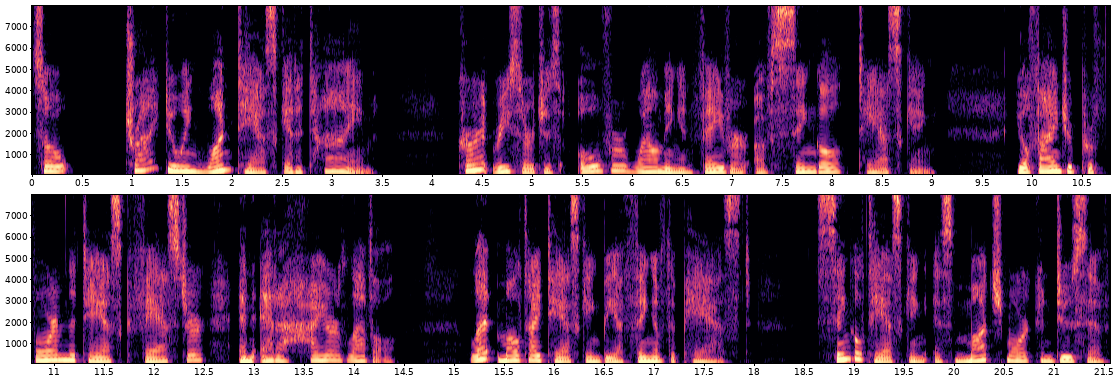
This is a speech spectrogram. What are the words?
So Try doing one task at a time. Current research is overwhelming in favor of single tasking. You'll find you perform the task faster and at a higher level. Let multitasking be a thing of the past. Single tasking is much more conducive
